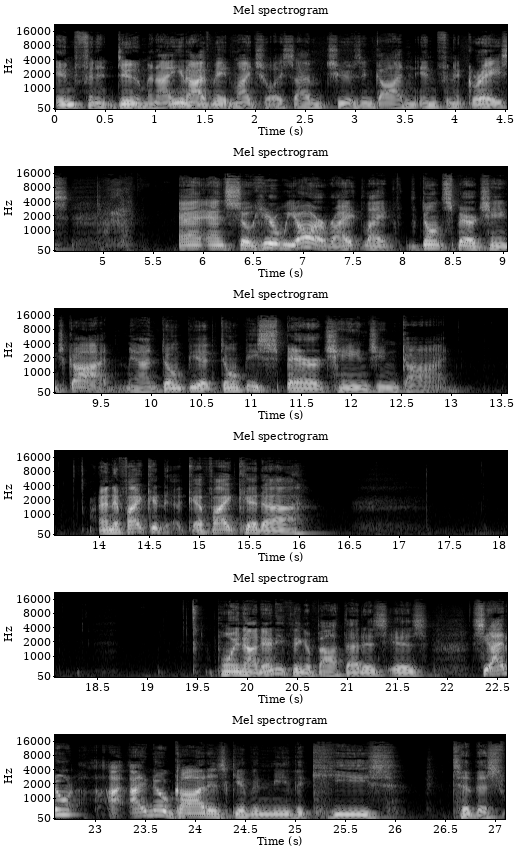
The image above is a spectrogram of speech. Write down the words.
infinite doom. And I, you know, I've made my choice. I'm choosing God and infinite grace. And, and, so here we are, right? Like, don't spare change God, man. Don't be a don't be spare changing God and if I could, if I could uh, point out anything about that is is see, I don't, I, I know God has given me the keys to this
